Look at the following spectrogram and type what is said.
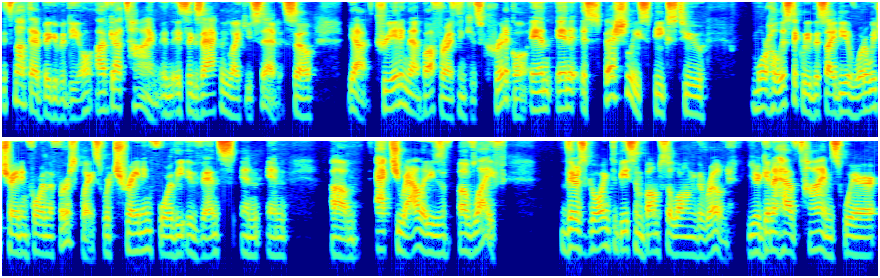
It's not that big of a deal. I've got time. And it's exactly like you said. So, yeah, creating that buffer, I think, is critical. And, and it especially speaks to more holistically this idea of what are we training for in the first place? We're training for the events and, and um, actualities of, of life. There's going to be some bumps along the road. You're going to have times where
